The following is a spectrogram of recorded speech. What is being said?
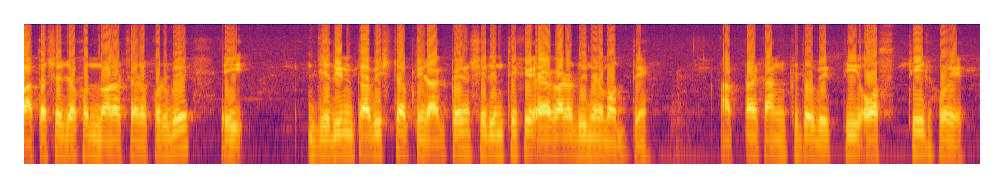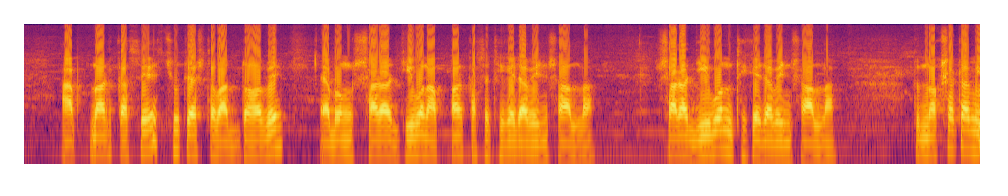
বাতাসে যখন নড়াচড়া করবে, এই যেদিন তাবিজটা আপনি রাখবেন সেদিন থেকে এগারো দিনের মধ্যে আপনার কাঙ্ক্ষিত ব্যক্তি অস্থির হয়ে আপনার কাছে ছুটে আসতে বাধ্য হবে এবং সারা জীবন আপনার কাছে থেকে যাবে ইনশাআল্লাহ। সারা জীবন থেকে যাবে ইনশাআল্লাহ। তো নকশাটা আমি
